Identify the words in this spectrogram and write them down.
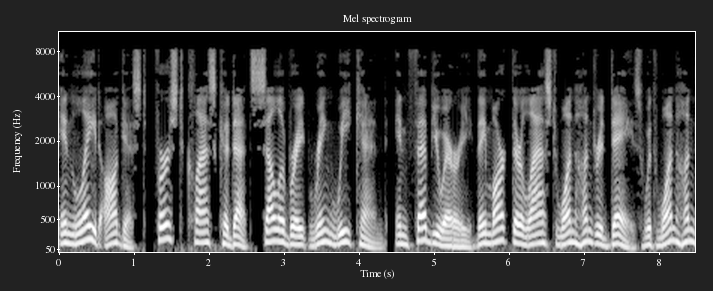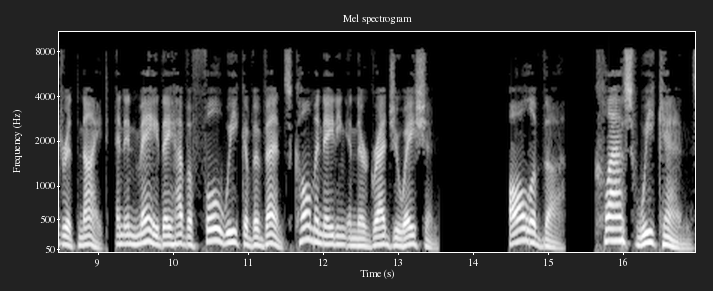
In late August, first-class cadets celebrate Ring Weekend, in February they mark their last 100 days with 100th night, and in May they have a full week of events culminating in their graduation. All of the «class weekends»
